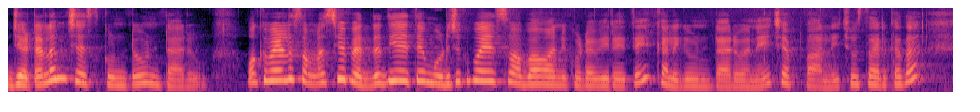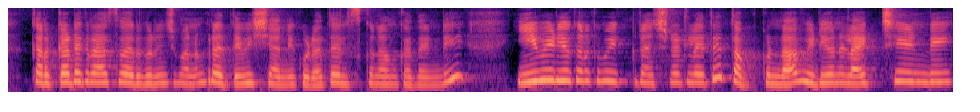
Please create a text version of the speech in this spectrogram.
జటలం చేసుకుంటూ ఉంటారు. ఒకవేళ సమస్య పెద్దది అయితే ముడుచుకుపోయే స్వభావాన్ని కూడా వీరైతే కలిగి ఉంటారు అనే చెప్పాలి. చూసారు కదా? కర్కాటక రాశి వారి గురించి మనం ప్రతి విషయాన్ని కూడా తెలుసుకున్నాం కదండి. ఈ వీడియో కనుక మీకు నచ్చినట్లయితే తప్పకుండా వీడియోని లైక్ చేయండి.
